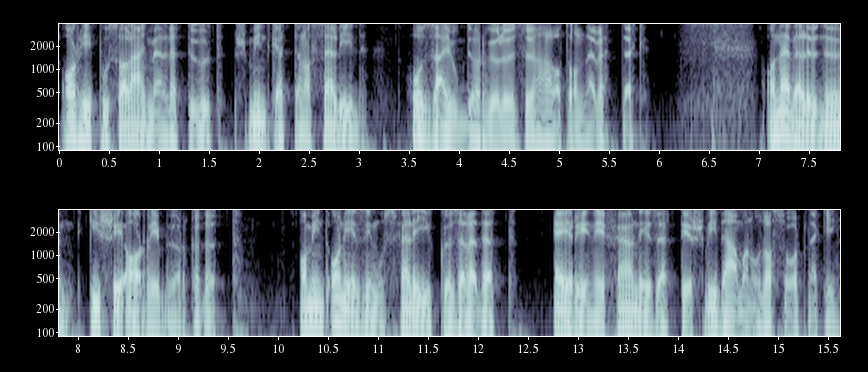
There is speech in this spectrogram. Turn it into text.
Archépus a lány mellett ült, s mindketten a szelíd, hozzájuk dörgölőző állaton nevettek. A nevelőnő kisé arrébb örködött. Amint Onézimus feléjük közeledett, Eiréné felnézett és vidáman odaszólt neki.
